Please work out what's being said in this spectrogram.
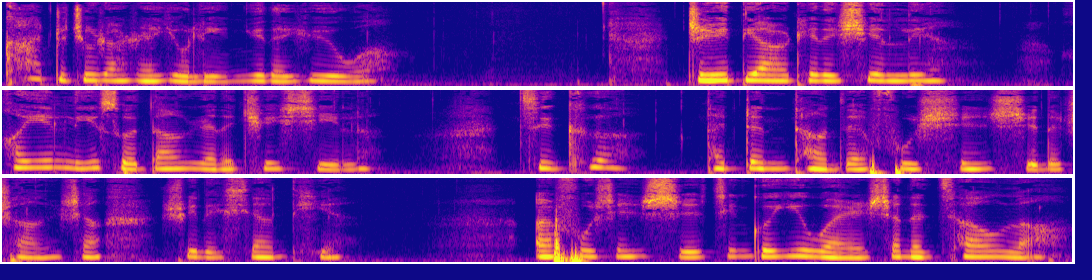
看着就让人有凌虐的欲望。至于第二天的训练，何音理所当然的缺席了。此刻，他正躺在附身时的床上睡得香甜，而附身时经过一晚上的操劳，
